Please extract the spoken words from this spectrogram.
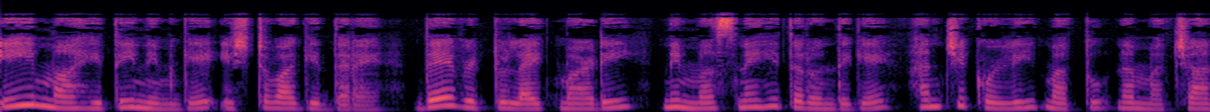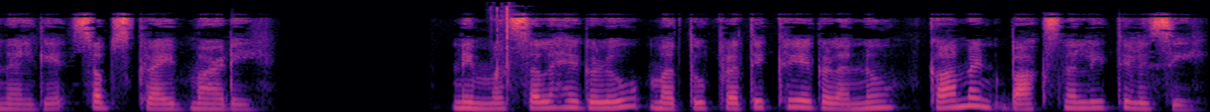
ಈ ಮಾಹಿತಿ ನಿಮಗೆ ಇಷ್ಟವಾಗಿದ್ದರೆ ದಯವಿಟ್ಟು ಲೈಕ್ ಮಾಡಿ, ನಿಮ್ಮ ಸ್ನೇಹಿತರೊಂದಿಗೆ ಹಂಚಿಕೊಳ್ಳಿ ಮತ್ತು ನಮ್ಮ ಚಾನೆಲ್ಗೆ ಸಬ್ಸ್ಕ್ರೈಬ್ ಮಾಡಿ. ನಿಮ್ಮ ಸಲಹೆಗಳು ಮತ್ತು ಪ್ರತಿಕ್ರಿಯೆಗಳನ್ನು ಕಾಮೆಂಟ್ ಬಾಕ್ಸ್ನಲ್ಲಿ ತಿಳಿಸಿ.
